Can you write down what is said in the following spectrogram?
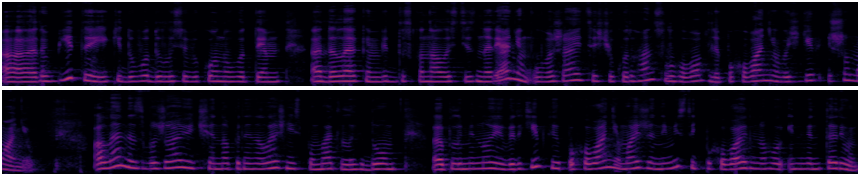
е, робіт, які доводилося виконувати далеким від досконалості знаряддям, вважається, що курган слугував для поховання вождів і шаманів. Але незважаючи на приналежність померлих до е, племінної верхівки, поховання майже не містить поховального інвентарю.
